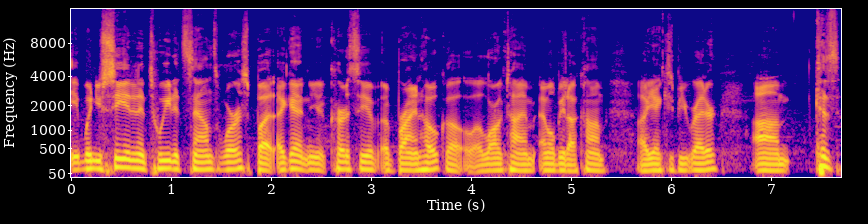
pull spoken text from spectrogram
it, when you see it in a tweet, it sounds worse. But again, you know, courtesy of, of Bryan Hoch, a, a longtime MLB.com uh, Yankees beat writer. Because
